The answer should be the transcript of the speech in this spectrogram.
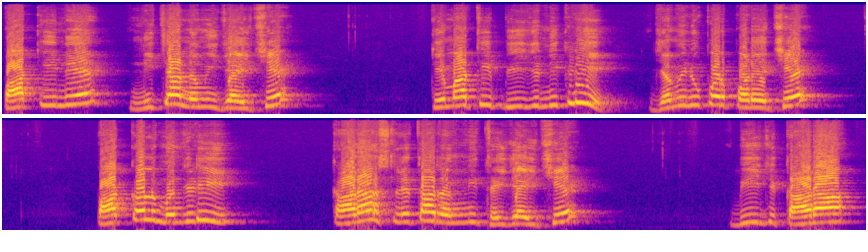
પાકીને નીચા નમી જાય છે. તેમાંથી બીજ નીકળી જમીન ઉપર પડે છે. પાકલ મંજળી કાળા સ્લેતા રંગની થઈ જાય છે. બીજ કાળા,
